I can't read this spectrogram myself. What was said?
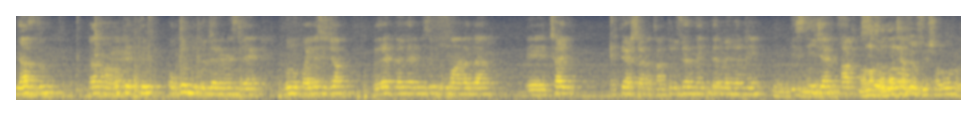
yazdım, yanıma not ettim. Okul müdürlerimizle bunu paylaşacağım. Öğretmenlerimizin bu manada e, çay ihtiyaçlarını kantin üzerinden gidermelerini isteyeceğim. Allah Takipçisi senden olacağım. razı olsun inşallah olur.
